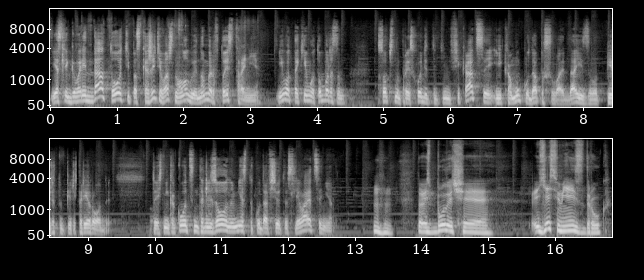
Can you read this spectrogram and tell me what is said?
Если говорит да, то типа скажите ваш налоговый номер в той стране. И вот таким вот образом, собственно, происходит идентификация и кому куда посылать, да, из-за вот peer-to-peer природы. То есть никакого централизованного места, куда все это сливается, нет. Угу. То есть, будучи... Есть у меня есть друг,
